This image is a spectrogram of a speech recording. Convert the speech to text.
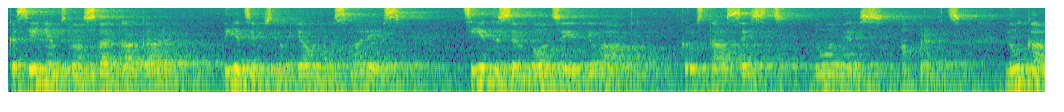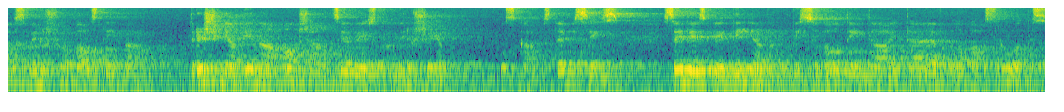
kas ieņemts no svētā gara, piedzims no jaunavas Marijas, cietis zem Poncija Pilāta, krustā sists, nomiris, aprakts, nokāpis mirušo valstībā, trešajā dienā augšām cēlies no mirušiem, uzkāpis debesīs, sēdies pie Dieva visu valdītāju tēva labās rokas,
